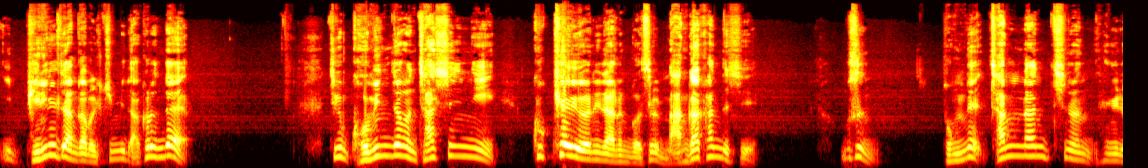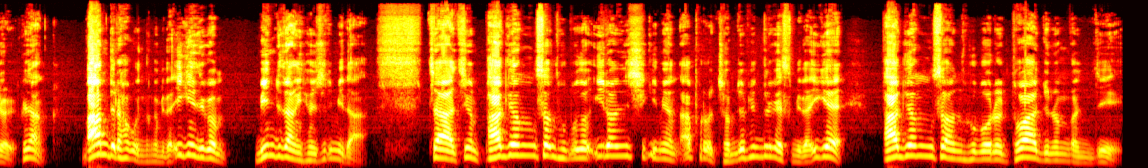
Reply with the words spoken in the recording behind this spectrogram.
이 비닐 장갑을 줍니다. 그런데 지금 고민정은 자신이 국회의원이라는 것을 망각한 듯이 무슨 동네 장난치는 행위를 그냥 마음대로 하고 있는 겁니다. 이게 지금 민주당의 현실입니다. 자, 지금 박영선 후보도 이런 식이면 앞으로 점점 힘들겠습니다. 이게 박영선 후보를 도와주는 건지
